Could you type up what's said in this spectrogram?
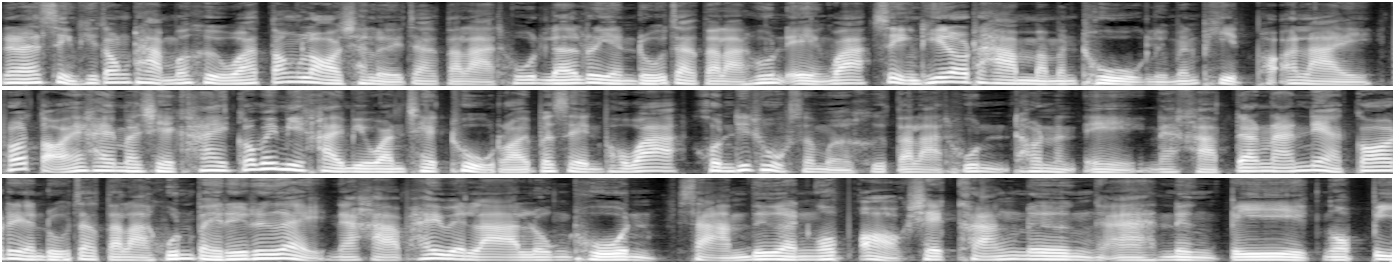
ดังนั้นสิ่งที่ต้องทำก็คือว่าต้องรอเฉลยจากตลาดหุ้นแล้วเรียนรู้จากตลาดหุ้นเองว่า สิ่งที่เราทำมันถูกหรือมันผิดเพราะอะไร เพราะต่อให้ใครมาเช็คให้ก็ไม่มีใครมีวันเช็คถูกร้อยเปอร์เซ็นต์เพราะว่าคนที่ถูกเสมอคือตลาดหุ้นเท่านั้นเองนะครับดังนั้นเนี่ยก็เรียนรู้จากตลาดหุ้นไปเรื่อยๆนะครับให้เวลาลงทุน 3 เดือนงบออกเช็คครั้งหนึ่งอะหปี งบปี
